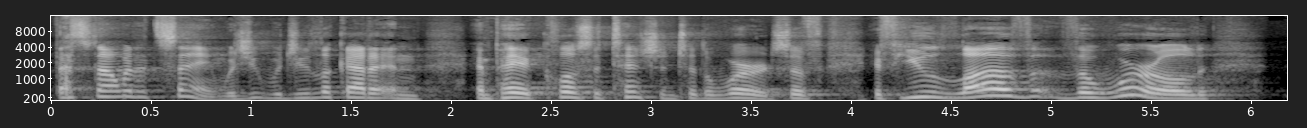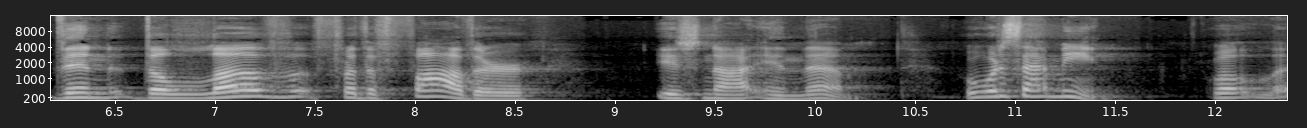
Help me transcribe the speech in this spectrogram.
That's not what it's saying. Would you, would you look at it and, and pay a close attention to the words? So if, if you love the world, then the love for the Father is not in them. But what does that mean? Well,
